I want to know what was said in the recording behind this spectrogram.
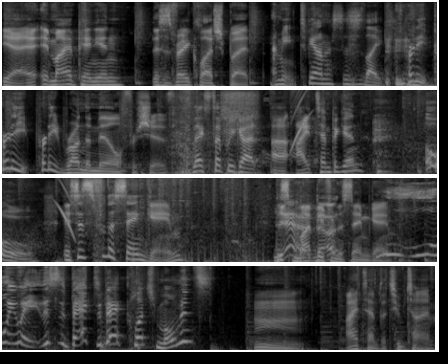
Yeah, in my opinion, this is very clutch, but I mean, to be honest, this is like pretty pretty pretty run the mill for Shiv. Next up we got uh iTemp again. Oh. Is this for the same game? This Yeah, might be from the same game. Wait, wait. This is back-to-back clutch moments? Hmm. iTemp the two time.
